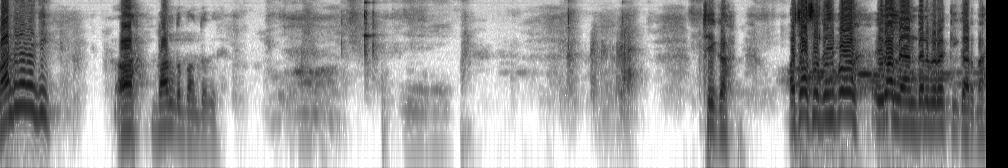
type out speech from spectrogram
ਬੰਦ ਕਰੀ ਜੀ। ਆ ਬੰਦ ਬੰਦ ਵੀ ਠੀਕ ਆ। ਅੱਛਾ ਸੰਦੀਪ ਇਹਦਾ ਲੈਣ ਦੇਣ ਵੀਰ ਕੀ ਕਰਨਾ?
